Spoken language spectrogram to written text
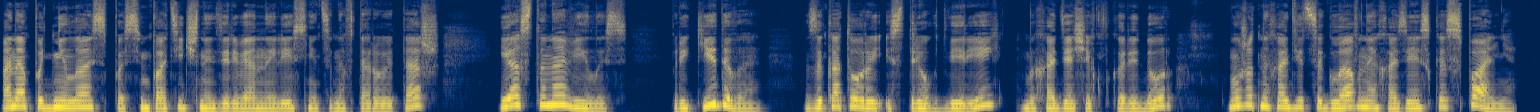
Она поднялась по симпатичной деревянной лестнице на второй этаж и остановилась, прикидывая, за которой из трех дверей, выходящих в коридор, может находиться главная хозяйская спальня,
